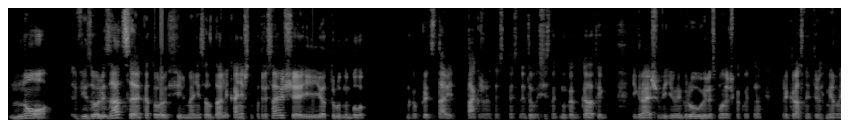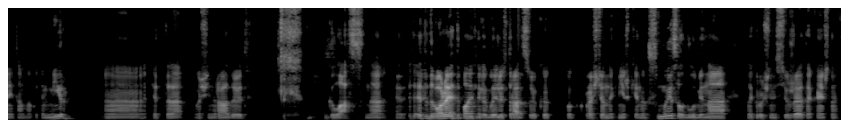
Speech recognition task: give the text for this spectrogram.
но визуализация, которую в фильме они создали, конечно, потрясающая, и ее трудно было ну, как представить так же. То есть, то есть это, естественно, ну, как когда ты играешь в видеоигру или смотришь какой-то прекрасный трехмерный там какой-то мир, э, это очень радует глаз. Да? Э, это добавляет дополнительную как бы, иллюстрацию к, к прочтенной книжке. Но смысл, глубина, закрученность сюжета, конечно,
